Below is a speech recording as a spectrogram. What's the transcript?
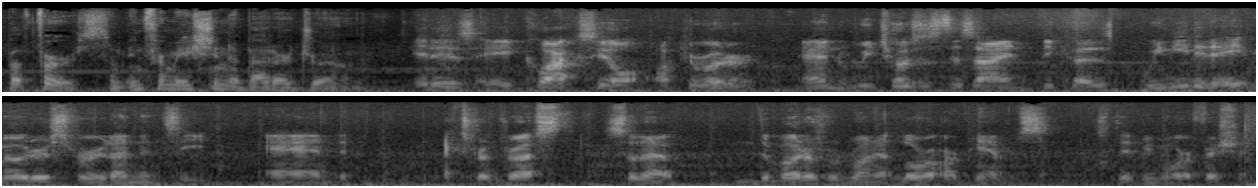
But first, some information about our drone. It is a coaxial octorotor, and we chose this design because we needed eight motors for redundancy and extra thrust so that the motors would run at lower RPMs, so they'd be more efficient.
